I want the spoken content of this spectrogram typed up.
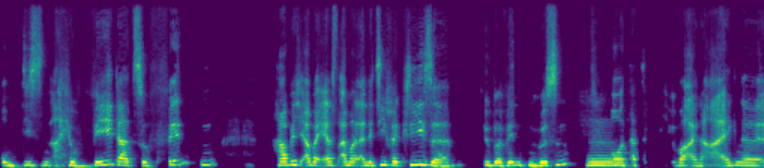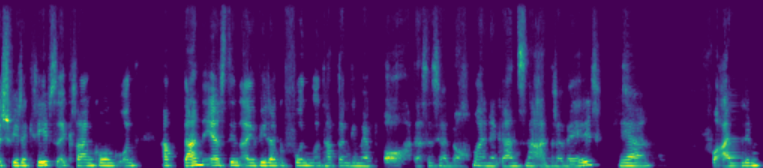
um diesen Ayurveda zu finden, habe ich aber erst einmal eine tiefe Krise überwinden müssen Mhm. und tatsächlich über eine eigene schwere Krebserkrankung und habe dann erst den Ayurveda gefunden und habe dann gemerkt, oh, das ist ja nochmal eine ganz eine andere Welt. Ja. Vor allem,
